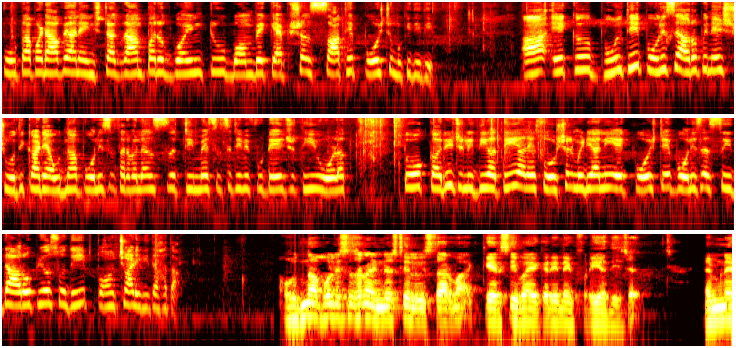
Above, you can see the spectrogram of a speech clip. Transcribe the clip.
ફોટા પડાવ્યા અને ઇન્સ્ટાગ્રામ પર ગોઈંગ ટુ બોમ્બે કેપ્શન સાથે પોસ્ટ મૂકી દીધી. આ એક ભૂલથી પોલીસે આરોપીને શોધી કાઢ્યા. ઉધના પોલીસ સર્વેલન્સ ટીમે સીસીટીવી ફૂટેજથી ઓળખ તો કરી જ લીધી હતી અને સોશિયલ મીડિયાની એક પોસ્ટે પોલીસે સીધા આરોપીઓ સુધી પહોંચાડી દીધા હતા. ઉધના પોલીસ સ્ટેશન ઇન્ડસ્ટ્રીયલ વિસ્તારમાં કેરસીભાઈ કરીને એક ફરિયાદી છે. એમને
